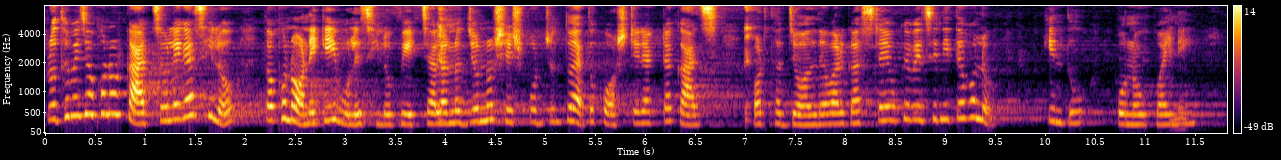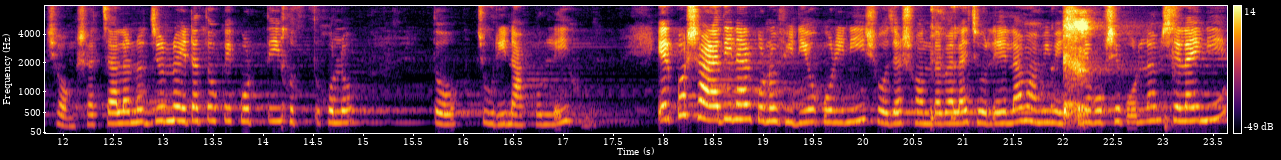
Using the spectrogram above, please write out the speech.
প্রথমে যখন ওর কাজ চলে গেছিল, তখন অনেকেই বলেছিল, পেট চালানোর জন্য শেষ পর্যন্ত এত কষ্টের একটা কাজ। অর্থাৎ জল দেওয়ার কাজটাই ওকে বেছে নিতে হলো। কিন্তু কোনো উপায় নেই। সংসার চালানোর জন্য এটা তো ওকে করতেই হলো। তো চুরি না করলেই হলো। এরপর সারাদিন আর কোনো ভিডিও করিনি। সোজা সন্ধ্যাবেলায় চলে এলাম। আমি মেশিনে বসে পড়লাম সেলাই নিয়ে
